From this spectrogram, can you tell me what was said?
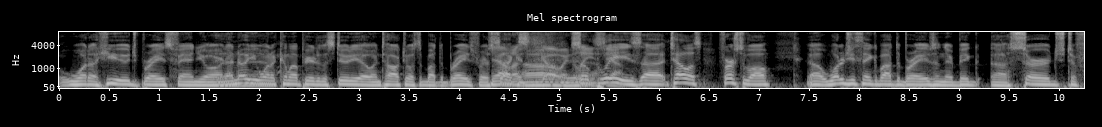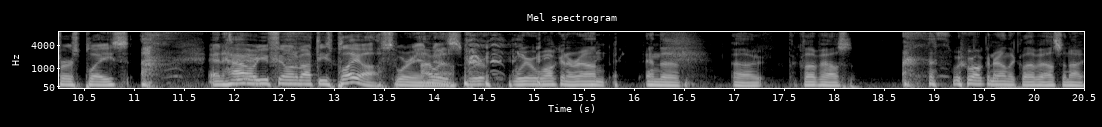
what a huge Braves fan you are, and I know you want to come up here to the studio and talk to us about the Braves for a yeah, second. let's go. at So least, yeah. please uh, tell us first of all, uh, what did you think about the Braves and their big uh, surge to first place, and how are you feeling about these playoffs we're in I now? was we were, we were walking around in the uh, the clubhouse. we were walking around the clubhouse, and I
